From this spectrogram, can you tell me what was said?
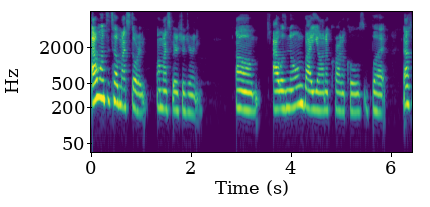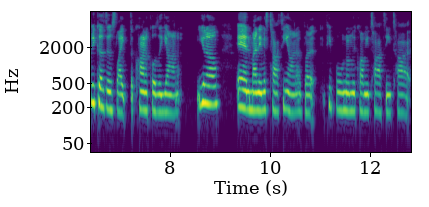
I want to tell my story on my spiritual journey. Um, I was known by Yana Chronicles, but that's because it was like the Chronicles of Yana, you know. And my name is Tatiana, but people normally call me Tati, Tot,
